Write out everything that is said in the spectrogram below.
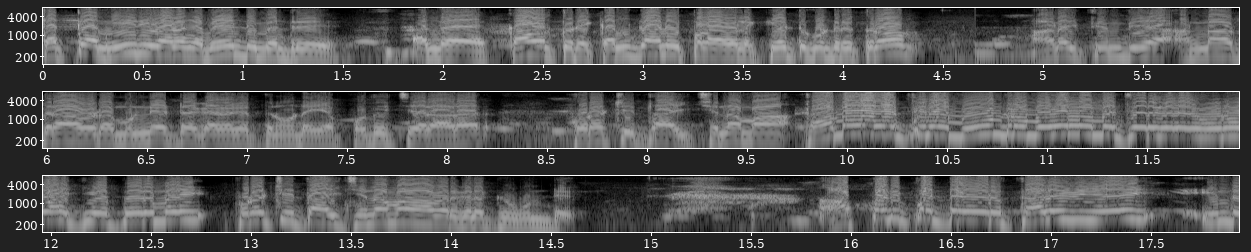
தக்க நீதி வழங்க வேண்டும் என்று அந்த காவல்துறை கண்காணிப்பாளர்களை கேட்டுக்கொண்டிருக்கிறோம் அனைத்து இந்திய அண்ணா திராவிட முன்னேற்ற கழகத்தினுடைய பொதுச் செயலாளர் புரட்சி தாய் சின்னமா தமிழகத்திலே மூன்று முதலமைச்சர்களை உருவாக்கிய பெருமை புரட்சி தாய் சின்னமா அவர்களுக்கு உண்டு. அப்படிப்பட்ட ஒரு தலைவியை இந்த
